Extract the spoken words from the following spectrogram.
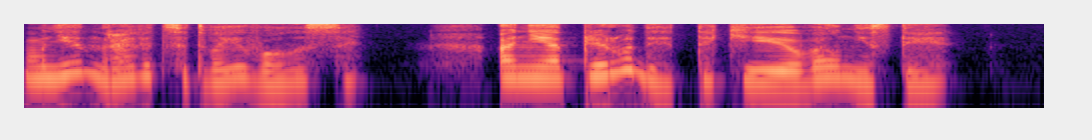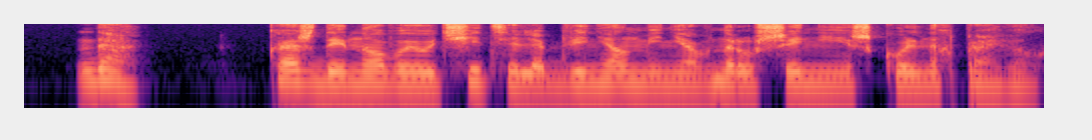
«Мне нравятся твои волосы. Они от природы такие волнистые?» «Да». Каждый новый учитель обвинял меня в нарушении школьных правил.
